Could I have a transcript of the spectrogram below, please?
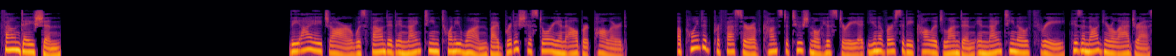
Foundation The IHR was founded in 1921 by British historian Albert Pollard. Appointed Professor of Constitutional History at University College London in 1903, his inaugural address,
